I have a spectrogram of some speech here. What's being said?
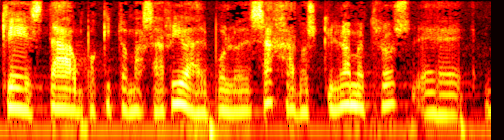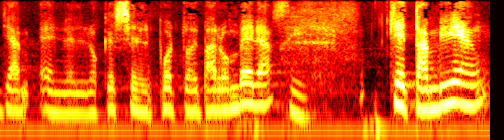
que está un poquito más arriba del pueblo de Saja, dos kilómetros, eh, ya en el- lo que es el puerto de Palombera Sí. que también,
